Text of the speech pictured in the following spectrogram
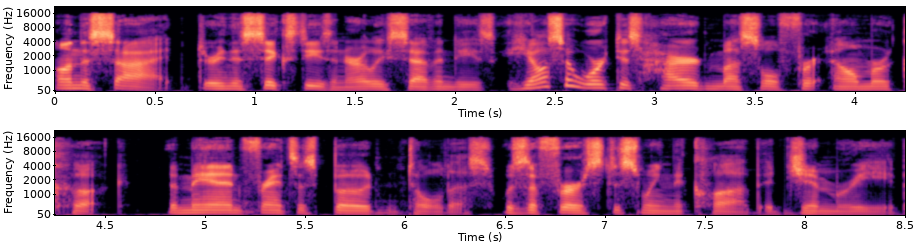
On the side, during the 60s and early 70s, he also worked as hired muscle for Elmer Cook, the man Frances Bowden told us was the first to swing the club at Jim Reeb.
